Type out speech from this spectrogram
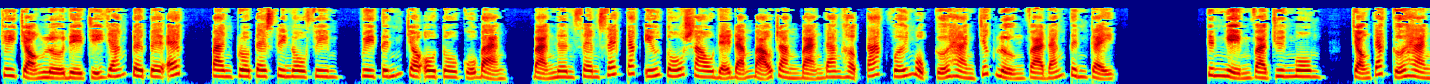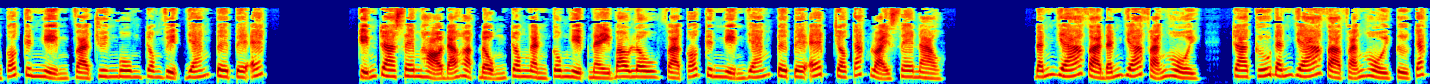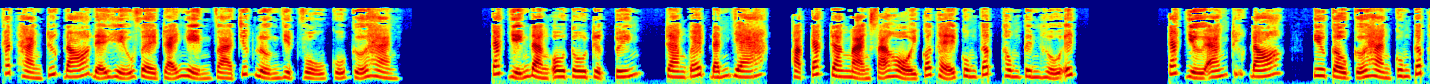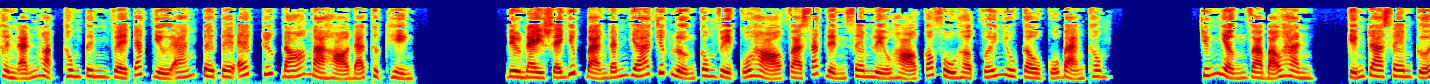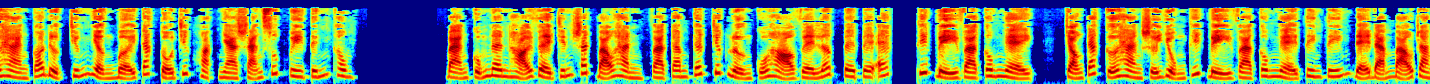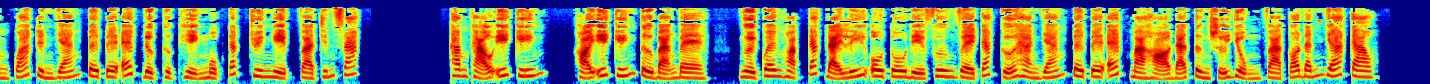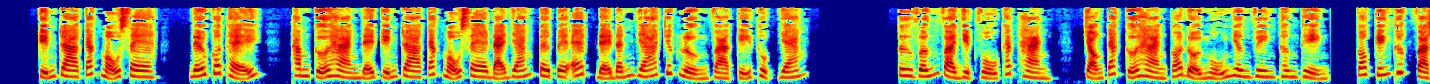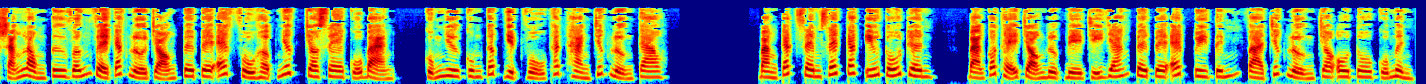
Khi chọn lựa địa chỉ dán PPF, Pan Protestino Film, uy tín cho ô tô của bạn, bạn nên xem xét các yếu tố sau để đảm bảo rằng bạn đang hợp tác với một cửa hàng chất lượng và đáng tin cậy. Kinh nghiệm và chuyên môn, chọn các cửa hàng có kinh nghiệm và chuyên môn trong việc dán PPF. Kiểm tra xem họ đã hoạt động trong ngành công nghiệp này bao lâu và có kinh nghiệm dán PPF cho các loại xe nào. Đánh giá và đánh giá phản hồi, tra cứu đánh giá và phản hồi từ các khách hàng trước đó để hiểu về trải nghiệm và chất lượng dịch vụ của cửa hàng. Các diễn đàn ô tô trực tuyến, trang web đánh giá, hoặc các trang mạng xã hội có thể cung cấp thông tin hữu ích. Các dự án trước đó, yêu cầu cửa hàng cung cấp hình ảnh hoặc thông tin về các dự án PPF trước đó mà họ đã thực hiện. Điều này sẽ giúp bạn đánh giá chất lượng công việc của họ và xác định xem liệu họ có phù hợp với nhu cầu của bạn không. Chứng nhận và bảo hành, kiểm tra xem cửa hàng có được chứng nhận bởi các tổ chức hoặc nhà sản xuất uy tín không. Bạn cũng nên hỏi về chính sách bảo hành và cam kết chất lượng của họ về lớp PPS, thiết bị và công nghệ. Chọn các cửa hàng sử dụng thiết bị và công nghệ tiên tiến để đảm bảo rằng quá trình dán PPS được thực hiện một cách chuyên nghiệp và chính xác. Tham khảo ý kiến, hỏi ý kiến từ bạn bè, người quen hoặc các đại lý ô tô địa phương về các cửa hàng dán PPF mà họ đã từng sử dụng và có đánh giá cao. Kiểm tra các mẫu xe, nếu có thể, thăm cửa hàng để kiểm tra các mẫu xe đã dán PPF để đánh giá chất lượng và kỹ thuật dán. Tư vấn và dịch vụ khách hàng, chọn các cửa hàng có đội ngũ nhân viên thân thiện, có kiến thức và sẵn lòng tư vấn về các lựa chọn PPF phù hợp nhất cho xe của bạn, cũng như cung cấp dịch vụ khách hàng chất lượng cao. Bằng cách xem xét các yếu tố trên, bạn có thể chọn được địa chỉ dán PPF uy tín và chất lượng cho ô tô của mình.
